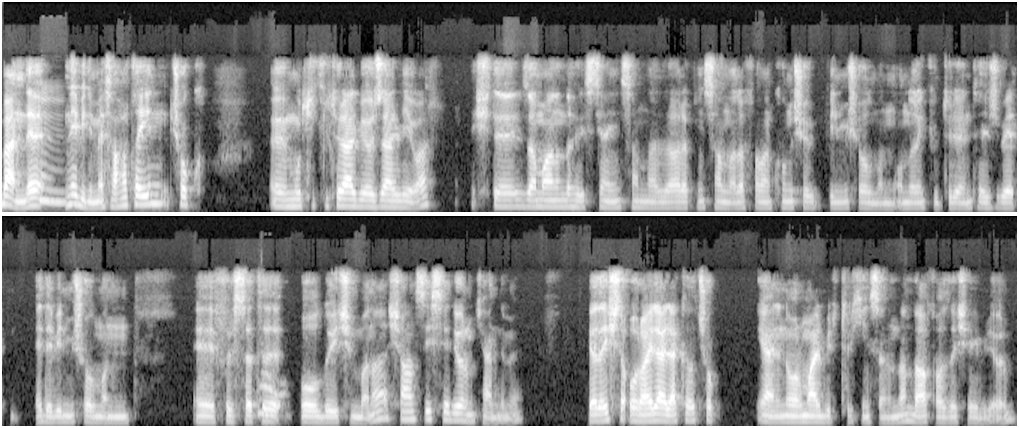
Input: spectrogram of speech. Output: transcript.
Ben de Hı. ne bileyim mesela Hatay'ın çok e, multikültürel bir özelliği var. İşte zamanında Hristiyan insanlarla, Arap insanlarla falan konuşabilmiş olmanın, onların kültürlerini tecrübe edebilmiş olmanın e, Evet. fırsatı olduğu için bana şanslı hissediyorum kendimi. Ya da işte orayla alakalı çok yani normal bir Türk insanından daha fazla şey biliyorum.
